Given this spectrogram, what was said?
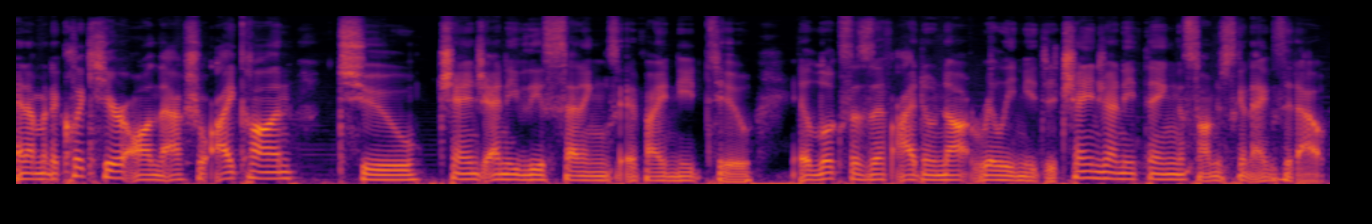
and I'm going to click here on the actual icon to change any of these settings if I need to. It looks as if I do not really need to change anything, so I'm just going to exit out.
